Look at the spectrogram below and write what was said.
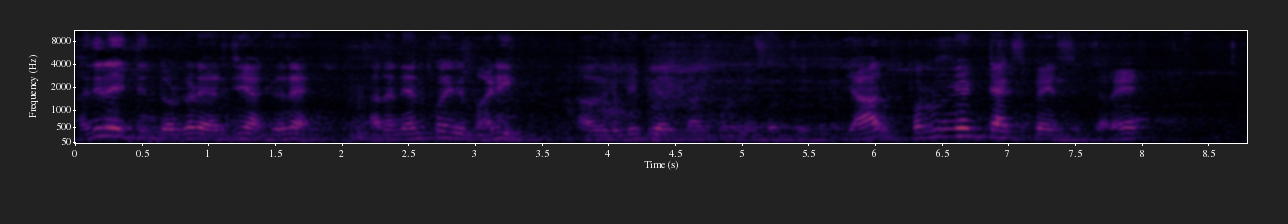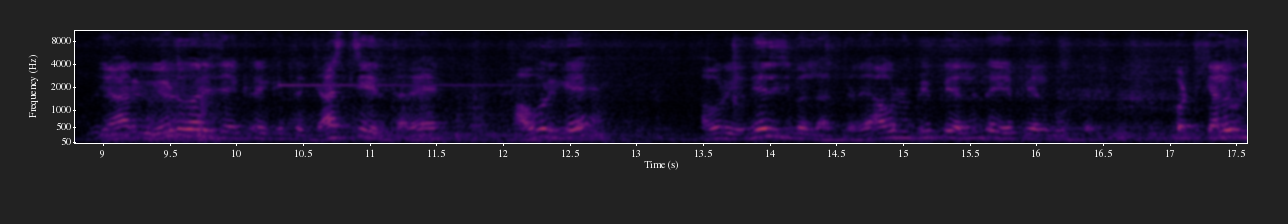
ಹದಿನೈದು ದಿನದೊಳಗಡೆ ಅರ್ಜಿ ಹಾಕಿದ್ರೆ ಅದನ್ನು ಎನ್ಕ್ವೈರಿ ಮಾಡಿ ಅವರಿಗೆ ಬಿ ಪಿ ಎಲ್ ಕಾರ್ಡ್ ಕೊಡಬೇಕು ಯಾರು ಪರ್ಮನೆಂಟ್ ಟ್ಯಾಕ್ಸ್ ಪೇಯರ್ಸ್ ಇರ್ತಾರೆ ಯಾರು ಏಳುವರೆ ಎಕರೆಗಿಂತ ಜಾಸ್ತಿ ಇರ್ತಾರೆ, ಅವ್ರಿಗೆ ಅವರು ಎಲಿಜಿಬಲ್ ಆಗ್ತಾರೆ, ಅವ್ರನ್ನ ಬಿ ಪಿ ಎಲ್ಲಿಂದ ಎ ಪಿ ಎಲ್ಗೆ ಹೋಗ್ತಾರೆ. ಬಟ್ ಕೆಲವರು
